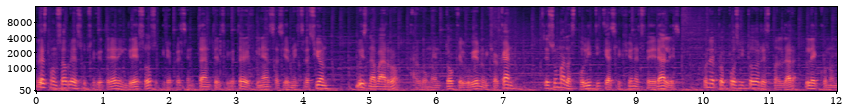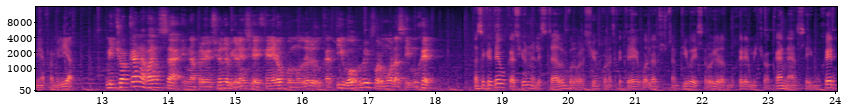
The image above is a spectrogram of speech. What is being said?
el responsable de Subsecretaría de Ingresos y representante del secretario de Finanzas y Administración, Luis Navarro, argumentó que el gobierno de Michoacán se suma a las políticas y acciones federales con el propósito de respaldar la economía familiar. Michoacán avanza en la prevención de violencia de género con modelo educativo, lo informó la CEI Mujer. La Secretaría de Educación en el Estado, en colaboración con la Secretaría de Igualdad Sustantiva y Desarrollo de las Mujeres Michoacanas, CEI Mujer,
